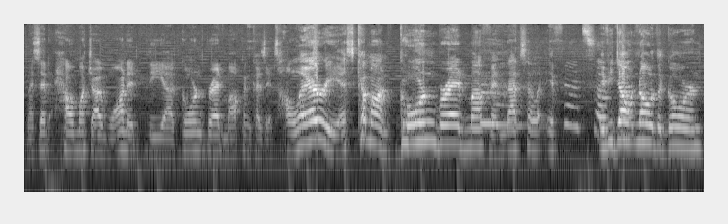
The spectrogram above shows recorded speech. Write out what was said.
And I said how much I wanted the uh, cornbread muffin because it's hilarious. Come on, cornbread muffin. That's hila- if That's so if you don't know the Gorn,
